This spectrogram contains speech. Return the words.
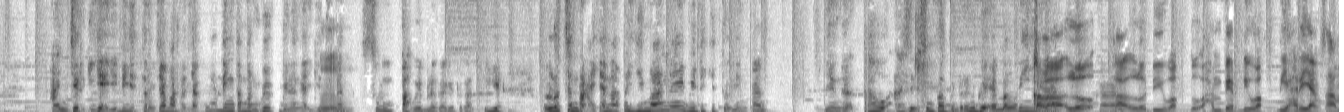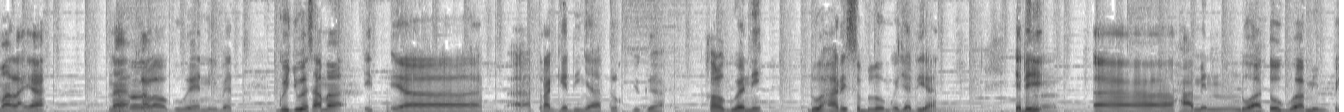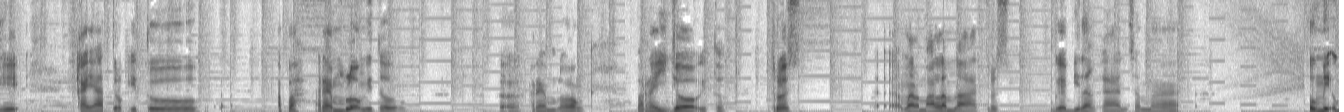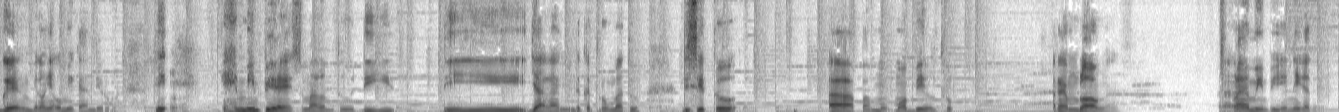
Anjir iya ini truknya warnanya kuning. Teman gue bilang kayak gitu kan. Sumpah gue bilang kayak gitu kan. Iya lu cenayan apa gimana? Ya gue dikituin kan. Ya nggak tahu asli sumpah beneran gue emang lihat Kalau lu kan. kalau lu di waktu hampir di waktu di hari yang sama lah ya. Nah, Heeh. kalau gue nih, Bet, gue juga sama it- ya eh, tragedinya truk juga. Kalau gue nih dua hari sebelum kejadian. Jadi Heeh. eh Hamin dua tuh gue mimpi kayak truk itu apa remblong itu Heeh. remblong warna hijau gitu terus eh, malam-malam lah terus gue bilang kan sama Umi gue yang bilangnya Umi kan di rumah nih eh mimpi ya semalam tuh di di jalan deket rumah tuh di situ eh, apa mo- mobil truk remblong. Eh mimpi ini katanya.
